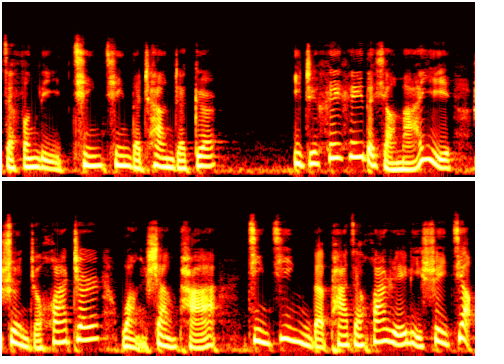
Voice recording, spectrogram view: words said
在风里轻轻地唱着歌。一只黑黑的小蚂蚁顺着花枝儿往上爬，静静地趴在花蕊里睡觉。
